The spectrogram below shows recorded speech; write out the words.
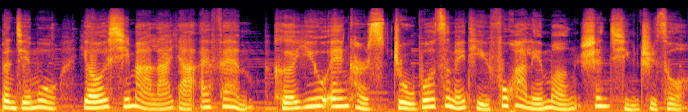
本节目由喜马拉雅 FM 和 U Anchors 主播自媒体孵化联盟深情制作。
